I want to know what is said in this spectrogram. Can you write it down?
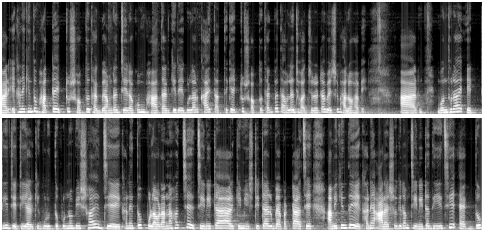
আর এখানে কিন্তু ভাতটা একটু শক্ত থাকবে। আমরা যেরকম ভাত আর কি রেগুলার খাই, তার থেকে একটু শক্ত থাকবে, তাহলে ঝরঝরেটা বেশি ভালো হবে। আর বন্ধুরা, একটি যেটি আর কি গুরুত্বপূর্ণ বিষয় যে এখানে তো পোলাও রান্না হচ্ছে, চিনিটা আর কি মিষ্টিটার ব্যাপারটা আছে। আমি কিন্তু এখানে আড়াইশো গ্রাম চিনিটা দিয়েছি, একদম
